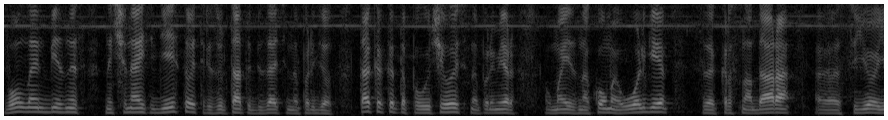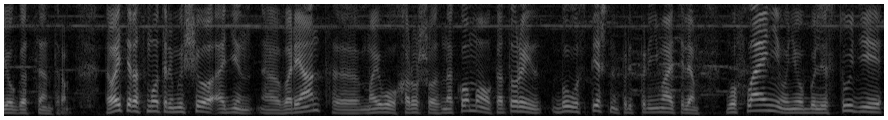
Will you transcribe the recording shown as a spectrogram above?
в онлайн бизнес, начинаете действовать, результат обязательно придет. Так как это получилось, например, у моей знакомой Ольги Краснодара, э, с ее йога-центром. Давайте рассмотрим еще один э, вариант э, моего хорошего знакомого, который был успешным предпринимателем в офлайне. У него были студии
